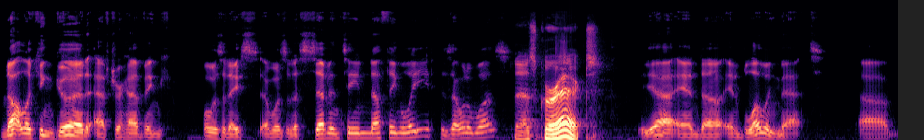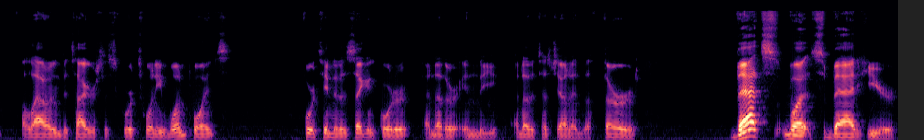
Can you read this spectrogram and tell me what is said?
not looking good after having what was it a was it a seventeen nothing lead? Is that what it was? That's correct. Yeah, and uh, and blowing that, um, allowing the Tigers to score 21 points, 14 in the second quarter, another in the another touchdown in the third. That's what's bad here.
